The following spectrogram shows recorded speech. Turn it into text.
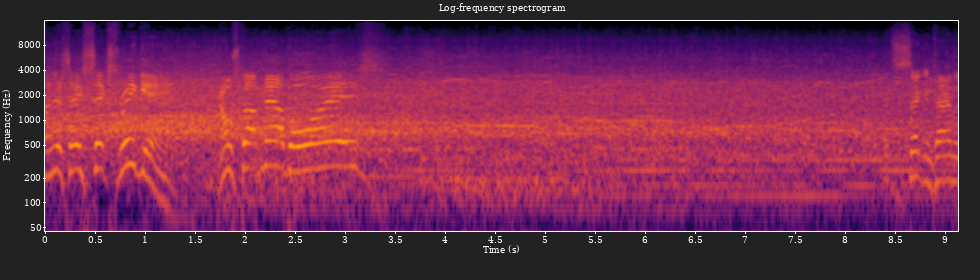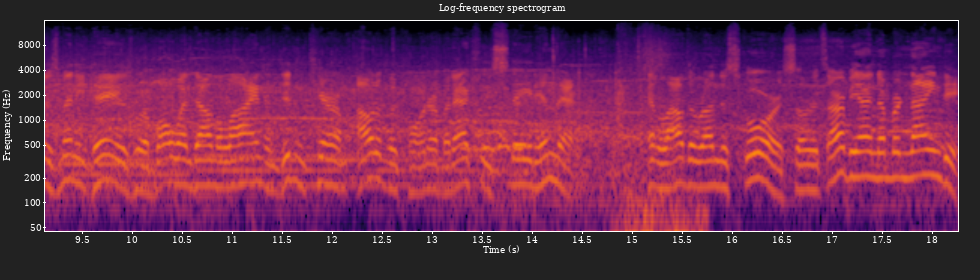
and it's a 6-3 game. Don't stop now, boys. That's the second time in as many days where a ball went down the line and didn't carry him out of the corner, but actually stayed in there and allowed the run to score. So it's RBI number 90.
